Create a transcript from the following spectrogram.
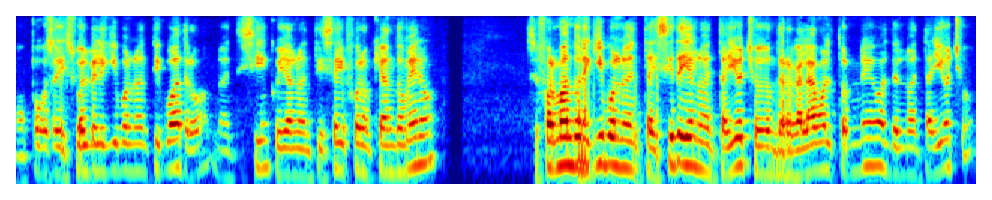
un poco se disuelve el equipo en el 94, 95 y el 96 fueron quedando menos. Se formando un equipo el 97 y el 98, donde regalamos el torneo, el del 98,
